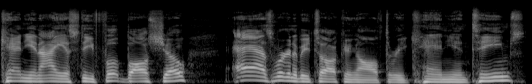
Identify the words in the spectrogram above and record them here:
Canyon ISD football show. As we're going to be talking all three Canyon teams.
